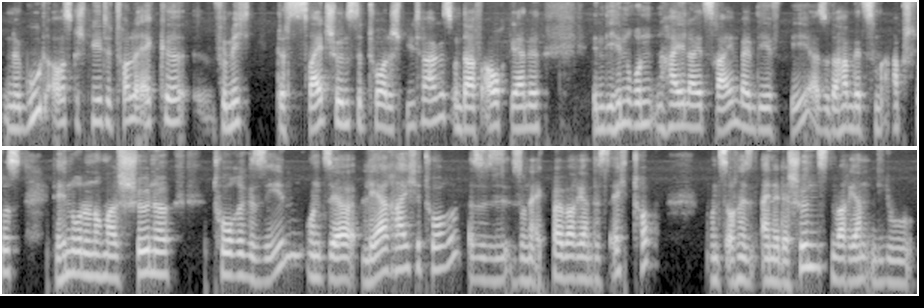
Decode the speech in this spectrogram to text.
eine gut ausgespielte, tolle Ecke. Für mich das zweitschönste Tor des Spieltages und darf auch gerne in die Hinrunden-Highlights rein beim DFB. Also da haben wir zum Abschluss der Hinrunde nochmal schöne Tore gesehen und sehr lehrreiche Tore. Also so eine Eckball-Variante ist echt top und ist auch eine, eine der schönsten Varianten, die du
